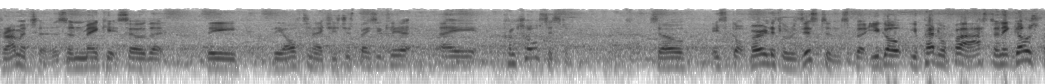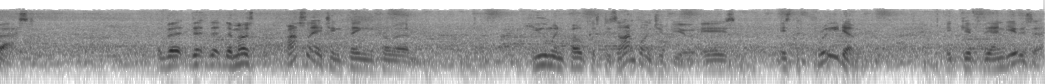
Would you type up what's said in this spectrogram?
parameters and make it so that the the alternator is just basically a, a control system. So it's got very little resistance, but you go you pedal fast and it goes fast. But the, the, the most fascinating thing from a human-focused design point of view is is the freedom it gives the end user.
